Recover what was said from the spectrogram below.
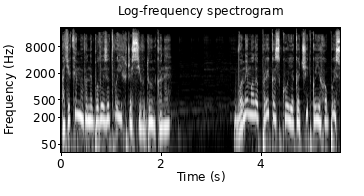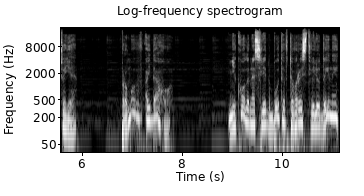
А якими вони були за твоїх часів, Дункане? Вони мали приказку, яка чітко їх описує, промовив Айдаго. Ніколи не слід бути в товаристві людини,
